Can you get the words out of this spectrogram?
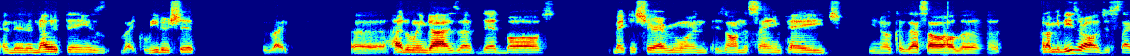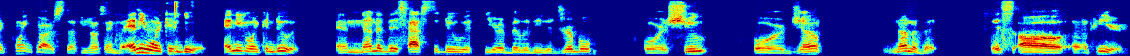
and then another thing is like leadership, like uh, huddling guys up, dead balls, making sure everyone is on the same page, you know, because that's all. Uh, but I mean, these are all just like point guard stuff, you know what I'm saying? But anyone can do it. Anyone can do it. And none of this has to do with your ability to dribble or shoot or jump. None of it. It's all up here.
